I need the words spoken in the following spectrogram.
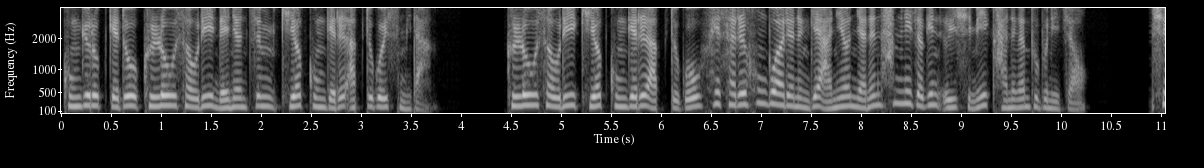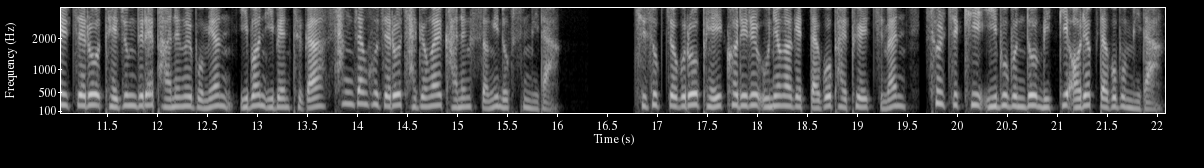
공교롭게도 글로우 서울이 내년쯤 기업 공개를 앞두고 있습니다. 글로우 서울이 기업 공개를 앞두고 회사를 홍보하려는 게 아니었냐는 합리적인 의심이 가능한 부분이죠. 실제로 대중들의 반응을 보면 이번 이벤트가 상장 호재로 작용할 가능성이 높습니다. 지속적으로 베이커리를 운영하겠다고 발표했지만 솔직히 이 부분도 믿기 어렵다고 봅니다.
